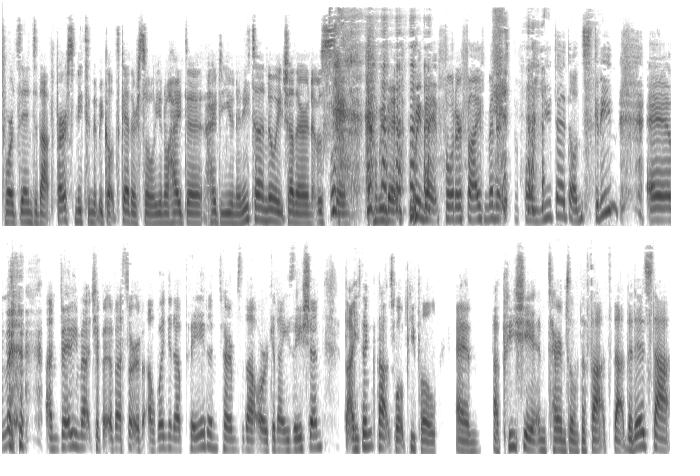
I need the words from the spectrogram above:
towards the end of that first meeting that we got together. So you know, how do how do you and Anita know each other? And it was um, we met we met four or five minutes before you did on screen, um, and very much a bit of a sort of a wing and a prayer in terms of that organisation. But I think that's what people um, appreciate in terms of the fact that there is that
